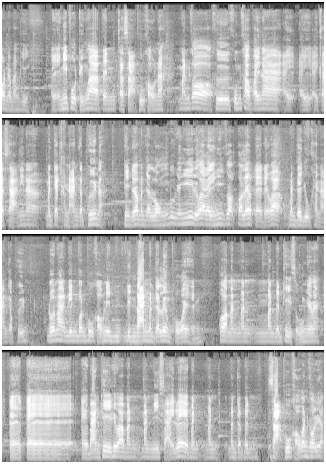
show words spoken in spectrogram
อนๆนะบางทีไอ้นี่พูดถึงว่าเป็นกระสะภูเขานะ มันก็คือคุณเข้าไปนะไอ้ไอ้ไอ้กระสะนี่นะ มันจะขนานกับพื้นอะ เพียงแต่ว่ามันจะลงลูกอย่างนี้หรือว่าอะไรอย่างนี้ก็ก็แล้วแต่แต่ว่ามันจะอยู่ขนานกับพื้น โดยมากดินบนภูเขานี่ดินดานมันจะเริ่มโผล่ให้เห็น เพราะว่ามันมันมันเป็นที่สูงใช่ไหมแต่แต่แต่บางที่ที่ว่ามันมันมีสายแร่มันมันมันจะเป็นสระภูเขาวันเขาเรียก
